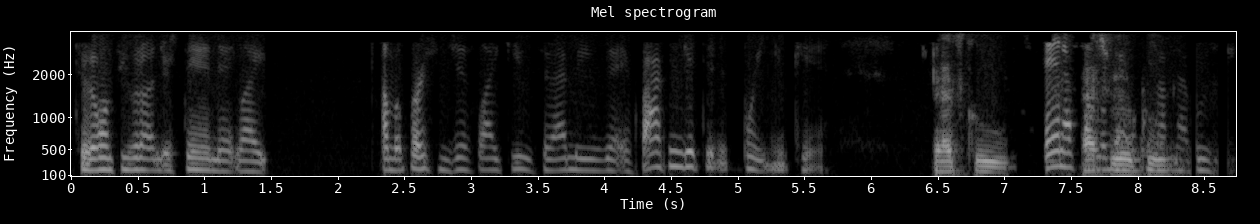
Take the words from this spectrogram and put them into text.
Because I want people to understand that, like, I'm a person just like you, so that means that if I can get to this point, you can. That's cool. And I That's real cool. I'm not bougie.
